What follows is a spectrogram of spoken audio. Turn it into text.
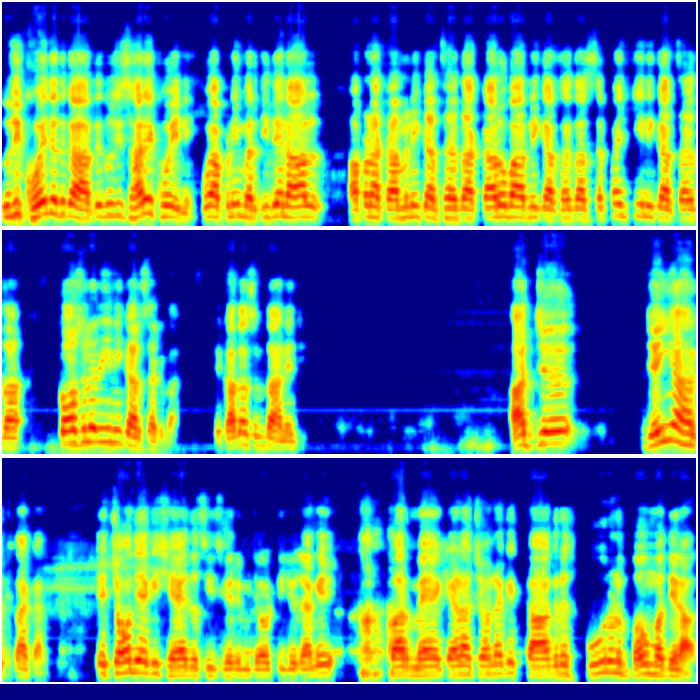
ਤੁਸੀਂ ਖੋਏ ਦੇ ਅਧਿਕਾਰ ਤੇ, ਤੁਸੀਂ ਸਾਰੇ ਖੋਏ ਨੇ। ਕੋਈ ਆਪਣੀ ਮਰਜ਼ੀ ਦੇ ਨਾਲ ਆਪਣਾ ਕੰਮ ਨਹੀਂ ਕਰ ਸਕਦਾ, ਕਾਰੋਬਾਰ ਨਹੀਂ ਕਰ ਸਕਦਾ, ਸਰਪੰਚੀ ਨਹੀਂ ਕਰ ਸਕਦਾ, ਕੌਂਸਲਰ ਹੀ ਨਹੀਂ ਕਰ ਸਕਦਾ। ਇਹ ਕਾਹਦਾ ਸੰਵਿਧਾਨ ਹੈ ਜੀ? ਅੱਜ ਜਈਆਂ ਹਰਕਤਾਂ ਕਰ ਇਹ ਚਾਹੁੰਦੇ ਆ ਕਿ ਸ਼ਾਇਦ ਅਸੀਂ ਸਵੇਰੇ ਮੈਜੋਰਟੀ ਹੋ ਜਾਾਂਗੇ। ਪਰ ਮੈਂ ਕਹਿਣਾ ਚਾਹੁੰਦਾ ਕਿ ਕਾਂਗਰਸ ਪੂਰਨ ਬਹੁਮਤ ਦੇ ਨਾਲ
